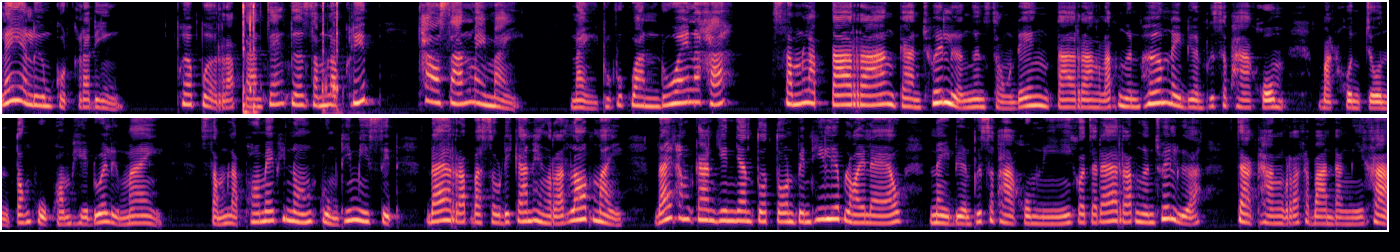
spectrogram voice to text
และอย่าลืมกดกระดิ่ง เพื่อเปิดรับการแจ้งเตือนสำหรับคลิป ข่าวสารใหม่ ๆ ในทุกๆวันด้วยนะคะ สำหรับตารางการช่วยเหลือเงินสองเด้ง ตารางรับเงินเพิ่มในเดือนพฤษภาคม บัตรคนจนต้องผูกพร้อมเพย์ด้วยหรือไม่สำหรับพ่อแม่พี่น้องกลุ่มที่มีสิทธิ์ ได้รับบัตรสวัสดิการแห่งรัฐรอบใหม่ ได้ทำการยืนยันตัวตนเป็นที่เรียบร้อยแล้ว ในเดือนพฤษภาคมนี้ก็จะได้รับเงินช่วยเหลือ จากทางรัฐบาลดังนี้ค่ะ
